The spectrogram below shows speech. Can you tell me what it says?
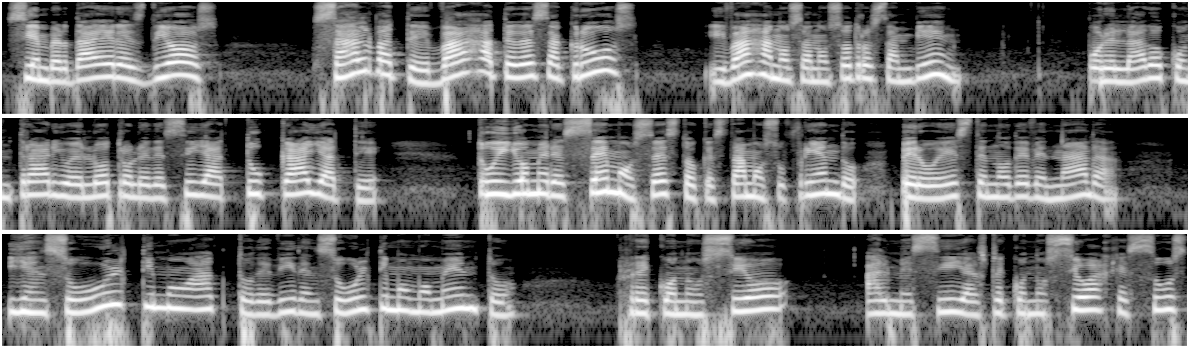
si en verdad eres Dios, sálvate, bájate de esa cruz y bájanos a nosotros también. Por el lado contrario, el otro le decía, tú cállate, tú y yo merecemos esto que estamos sufriendo, pero este no debe nada. Y en su último acto de vida, en su último momento, reconoció al Mesías, reconoció a Jesús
